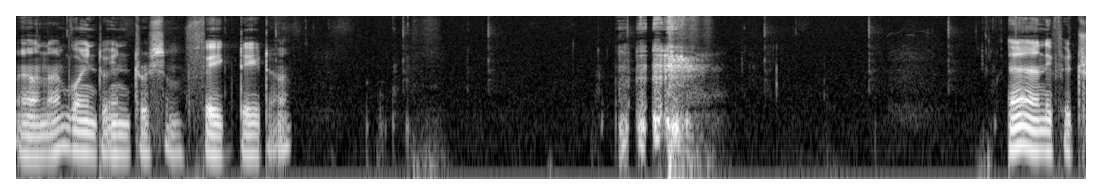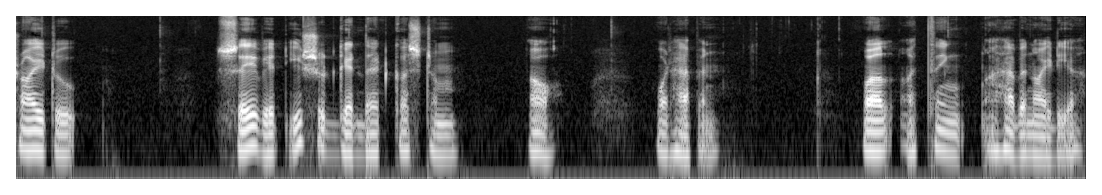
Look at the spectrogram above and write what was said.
and I'm going to enter some fake data and if you try to save it you should get that custom. Oh what happened? Well I think I have an idea.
